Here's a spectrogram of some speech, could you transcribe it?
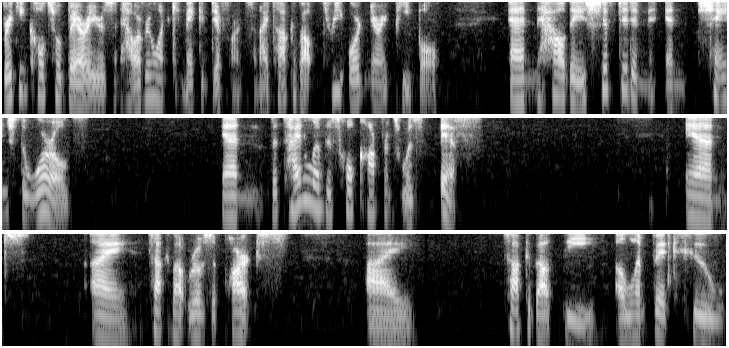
Breaking Cultural Barriers and How Everyone Can Make a Difference. And I talk about three ordinary people and how they shifted and, and changed the world. And the title of this whole conference was If. And I talk about Rosa Parks. I talk about the Olympic who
